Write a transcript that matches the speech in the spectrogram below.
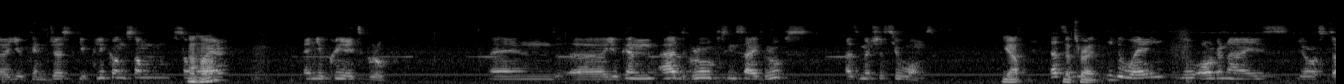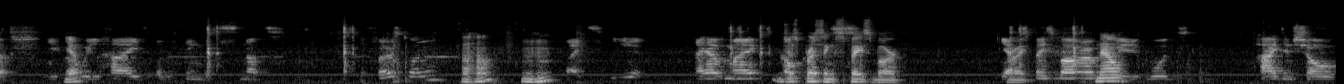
Uh, you can just you click on some somewhere, and you create a group. And uh, you can add groups inside groups as much as you want. Yep. That's, That's right. the way you organize your stuff. You Yep. Will hide everything that's not the first one, Uh huh. Right here, I have my Just pressing spacebar. Yeah, right. spacebar Now- we would hide and show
